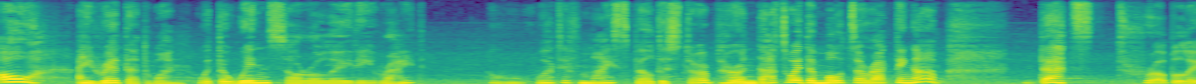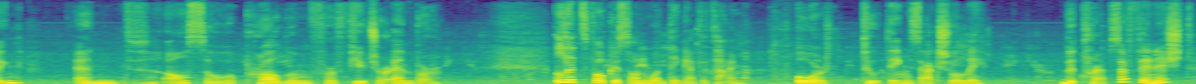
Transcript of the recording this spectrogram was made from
Oh, I read that one, with the Wind Sorrow lady, right? Oh, what if my spell disturbed her and that's why the motes are acting up? That's troubling, and also a problem for future Ember. Let's focus on one thing at a time. Or two things, actually. The traps are finished,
